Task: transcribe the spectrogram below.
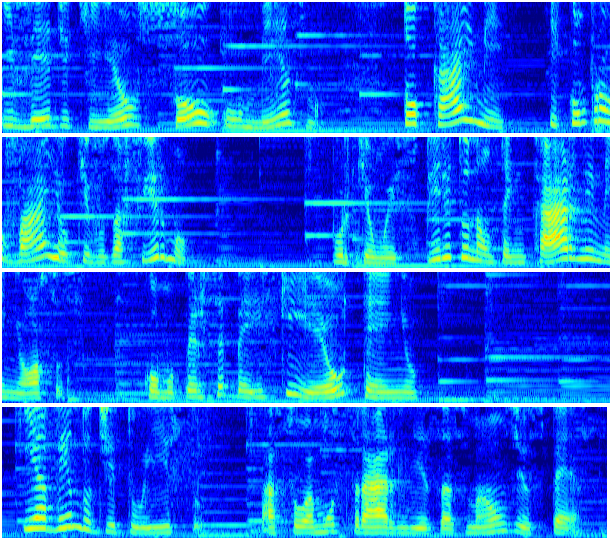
e vede que eu sou o mesmo. Tocai-me e comprovai o que vos afirmo. Porque um espírito não tem carne nem ossos, como percebeis que eu tenho. E havendo dito isto, passou a mostrar-lhes as mãos e os pés.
